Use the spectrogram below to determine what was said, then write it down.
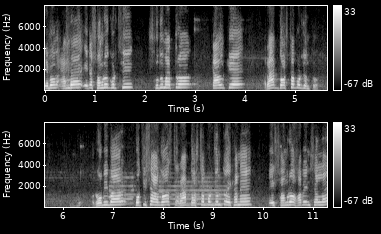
এবং আমরা এটা সংগ্রহ করছি শুধুমাত্র কালকে রাত দশটা পর্যন্ত। রবিবার পঁচিশে আগস্ট রাত দশটা পর্যন্ত এখানে এই সংগ্রহ হবে ইনশাল্লাহ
